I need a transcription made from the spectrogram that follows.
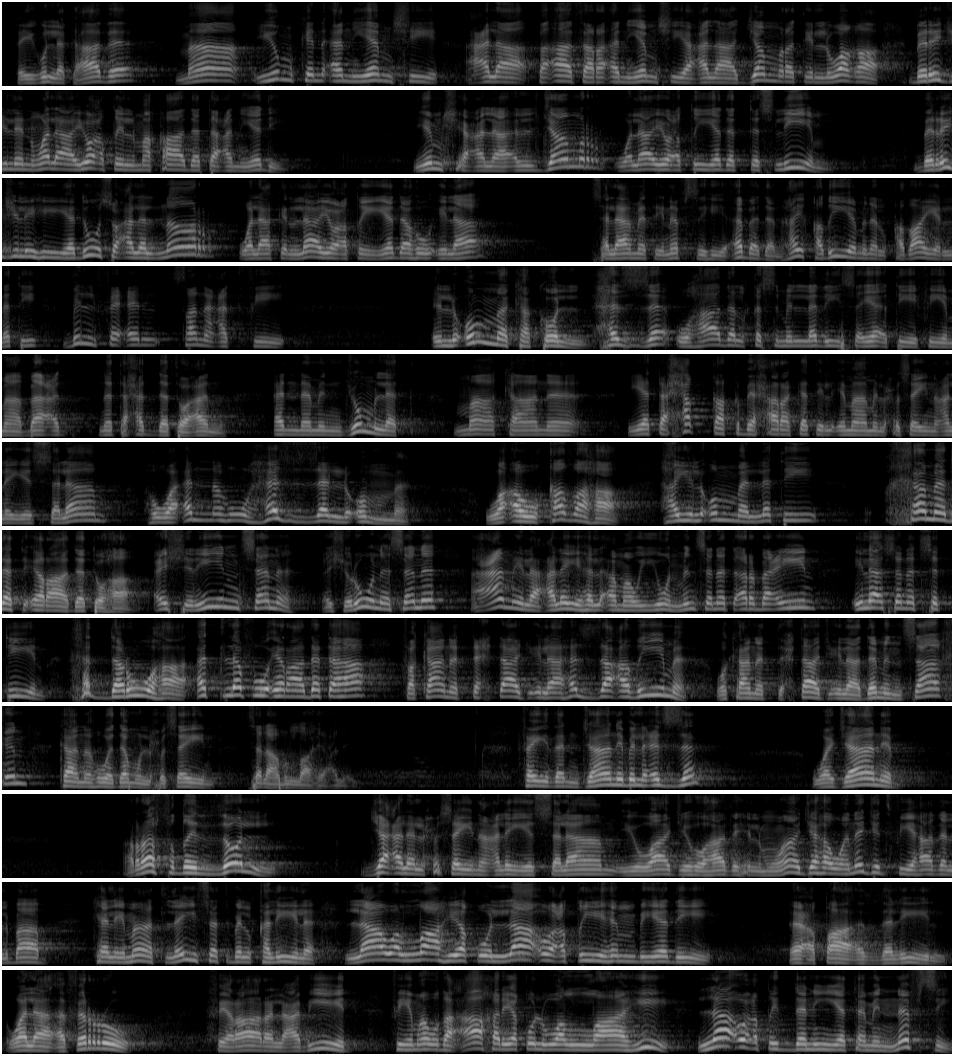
فيقول لك هذا ما يمكن أن يمشي على فآثر أن يمشي على جمرة الوغى برجل ولا يعطي المقادة عن يدي. يمشي على الجمر ولا يعطي يد التسليم. برجله يدوس على النار ولكن لا يعطي يده إلى سلامة نفسه ابدا. هي قضية من القضايا التي بالفعل صنعت في الأمة ككل هزه وهذا القسم الذي سيأتي فيما بعد نتحدث عنه أن من جملة ما كان يتحقق بحركة الإمام الحسين عليه السلام هو أنه هز الأمة وأوقظها هاي الأمة التي خمدت إرادتها عشرين سنة عشرون سنة عمل عليها الأمويون من سنة أربعين إلى سنة ستين خدروها أتلفوا إرادتها فكانت تحتاج إلى هزة عظيمة وكانت تحتاج إلى دم ساخن كان هو دم الحسين سلام الله عليه. فاذا جانب العزة وجانب رفض الذل جعل الحسين عليه السلام يواجه هذه المواجهة ونجد في هذا الباب كلمات ليست بالقليلة. لا والله يقول لا أعطيهم بيدي. إعطاء الذليل ولا أفر فرار العبيد. في موضع آخر يقول والله لا أعطي الدنية من نفسي.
